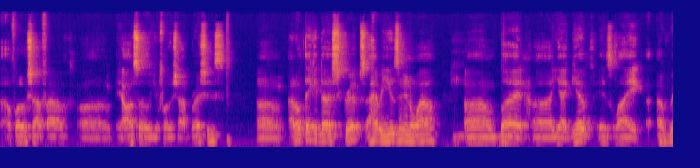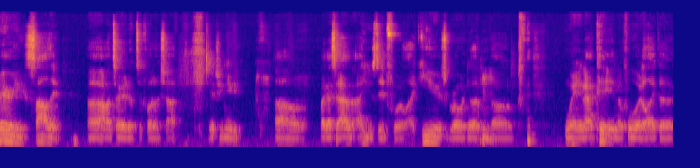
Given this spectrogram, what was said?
a Photoshop file um, and also your Photoshop brushes. Um, I don't think it does scripts. I haven't used it in a while. Um, but uh, yeah, GIMP is like a very solid uh, alternative to Photoshop if you need it. Um, like I said, I, I, used it for like years growing up. Mm. when I couldn't afford like a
